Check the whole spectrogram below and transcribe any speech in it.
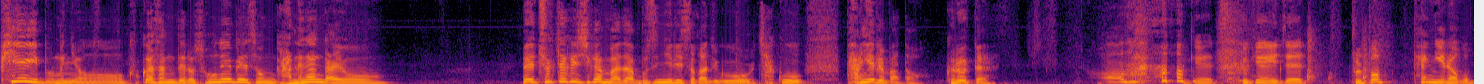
피해 입으면요 국가 상대로 손해배송 가능한가요? 네 출퇴근 시간마다 무슨 일이 있어가지고 자꾸 방해를 받아 그럴 때 그게 그게 이제 불법 행위라고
